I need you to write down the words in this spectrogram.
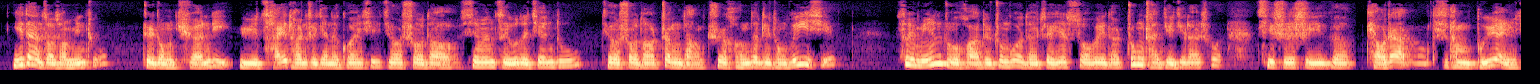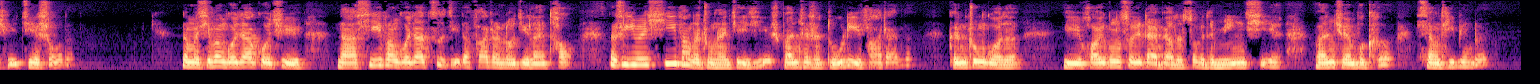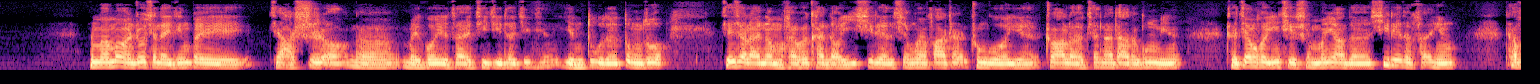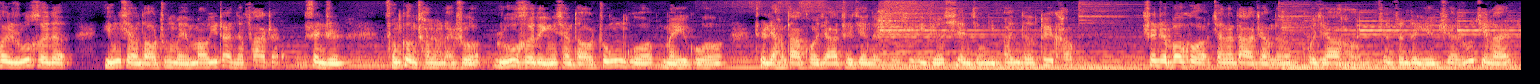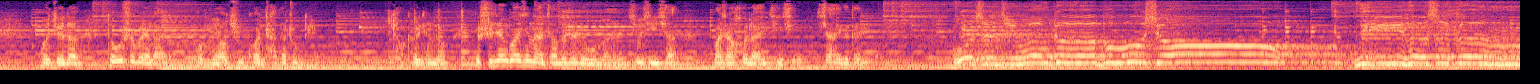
一旦走向民主，这种权力与财团之间的关系就要受到新闻自由的监督，就要受到政党制衡的这种威胁。所以，民主化对中国的这些所谓的中产阶级来说，其实是一个挑战，是他们不愿意去接受的。那么，西方国家过去拿西方国家自己的发展逻辑来套，那是因为西方的中产阶级是完全是独立发展的，跟中国的以华为公司为代表的所谓的民营企业完全不可相提并论。那么，孟晚舟现在已经被假释啊，那美国也在积极的进行引渡的动作。接下来呢，我们还会看到一系列的相关发展。中国也抓了加拿大的公民，这将会引起什么样的系列的反应？它会如何的？影响到中美贸易战的发展，甚至从更长远来说，如何的影响到中国、美国这两大国家之间的修昔底德陷阱一般的对抗，甚至包括加拿大这样的国家哈，纷纷的也卷入进来，我觉得都是未来我们要去观察的重点。好，各位听众，有时间关系呢，讲到这里，我们休息一下，马上回来进行下一个单元。我曾经问个不休，你何时跟我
